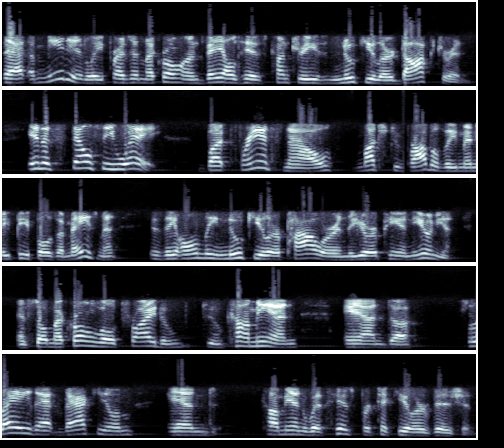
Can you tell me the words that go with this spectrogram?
that immediately President Macron unveiled his country's nuclear doctrine in a stealthy way. But France now, much to probably many people's amazement, is the only nuclear power in the European Union. And so Macron will try to, to come in and uh, play that vacuum and come in with his particular vision.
